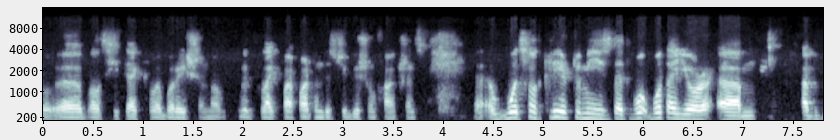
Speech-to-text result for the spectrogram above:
uh, well CTEQ collaboration of, with like parton distribution functions. Uh, what's not clear to me is that what, what are your um, ob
